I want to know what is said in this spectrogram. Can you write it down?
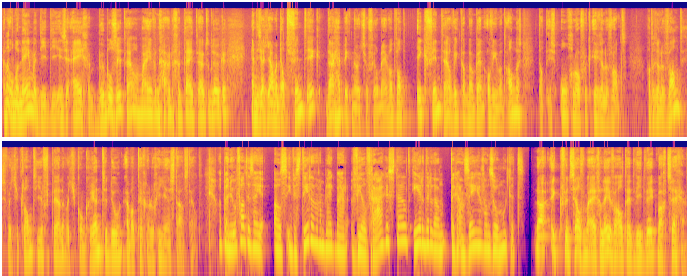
Een ondernemer die, die in zijn eigen bubbel zit, hè, om maar even de huidige tijd uit te drukken. En die zegt, ja, maar dat vind ik, daar heb ik nooit zoveel mee. Want wat ik vind, hè, of ik dat nou ben of iemand anders, dat is ongelooflijk irrelevant. Wat relevant is, wat je klanten je vertellen, wat je concurrenten doen en wat technologie je in staat stelt. Wat mij nu opvalt is dat je als investeerder dan blijkbaar veel vragen stelt, eerder dan te gaan zeggen van zo moet het. Nou, ik vind zelf in mijn eigen leven altijd wie het weet mag het zeggen.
